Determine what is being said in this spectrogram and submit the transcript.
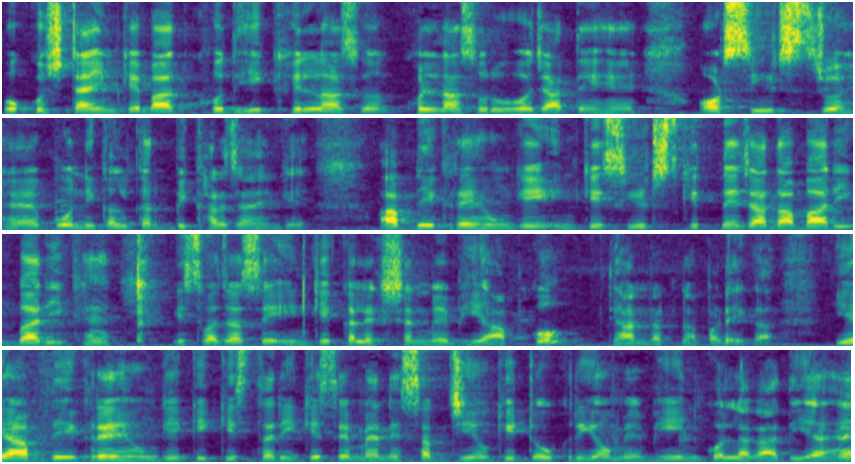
वो कुछ टाइम के बाद खुद ही खिलना खुलना शुरू हो जाते हैं और सीड्स जो हैं, वो निकल कर बिखर जाएँगे। आप देख रहे होंगे, इनके सीड्स कितने ज़्यादा बारीक बारीक हैं। इस वजह से इनके कलेक्शन में भी आपको ध्यान रखना पड़ेगा। ये आप देख रहे होंगे कि किस तरीके से मैंने सब्जियों की टोकरियों में भी इनको लगा दिया है।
